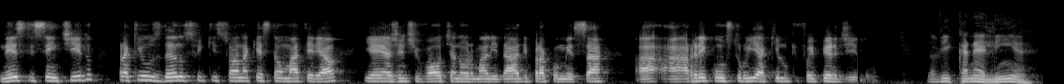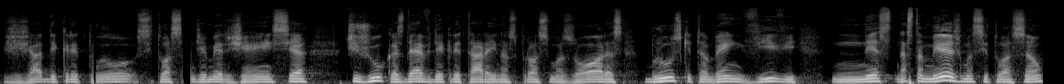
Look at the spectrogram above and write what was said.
nesse sentido, para que os danos fiquem só na questão material e aí a gente volte à normalidade para começar a, a, reconstruir aquilo que foi perdido. Davi, Canelinha já decretou situação de emergência, Tijucas deve decretar aí nas próximas horas, Brusque também vive nesta mesma situação.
